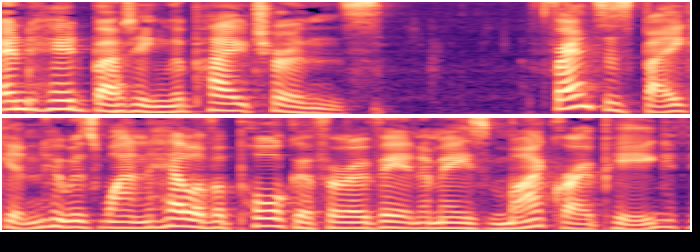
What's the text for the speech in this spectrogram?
and headbutting the patrons. Francis Bacon, who was one hell of a porker for a Vietnamese micro pig,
